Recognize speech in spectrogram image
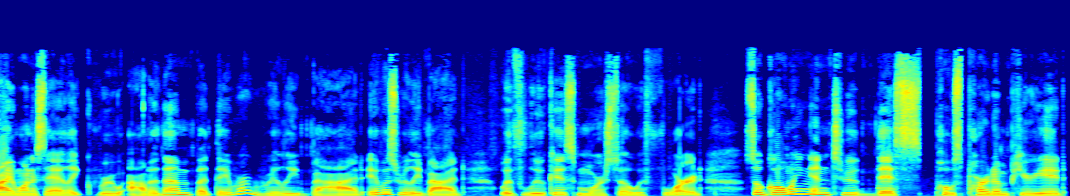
i want to say i like grew out of them but they were really bad. It was really bad with lucas more so with ford. So going into this postpartum period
